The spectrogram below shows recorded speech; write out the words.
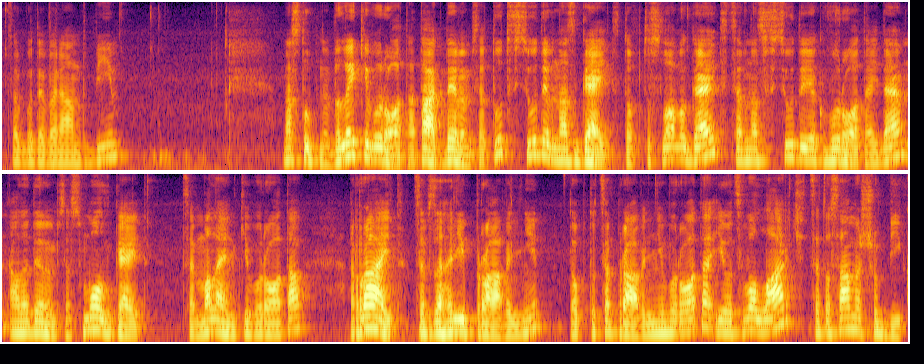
Це буде варіант B. Наступне великі ворота. Так, дивимося. Тут всюди в нас gate. Тобто слово gate це в нас всюди як ворота йде. Але дивимося, small gate це маленькі ворота. Right це взагалі правильні. Тобто це правильні ворота. І оцево large це то саме, що big.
